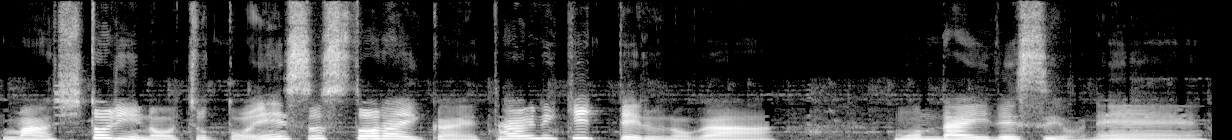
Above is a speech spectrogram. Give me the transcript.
まあ一人のちょっとエースストライカーへ頼り切ってるのが問題ですよね。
